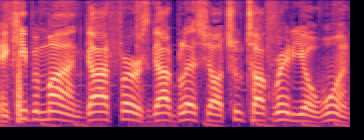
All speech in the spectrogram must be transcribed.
And keep in mind, God first. God bless y'all. True Talk Radio, one.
